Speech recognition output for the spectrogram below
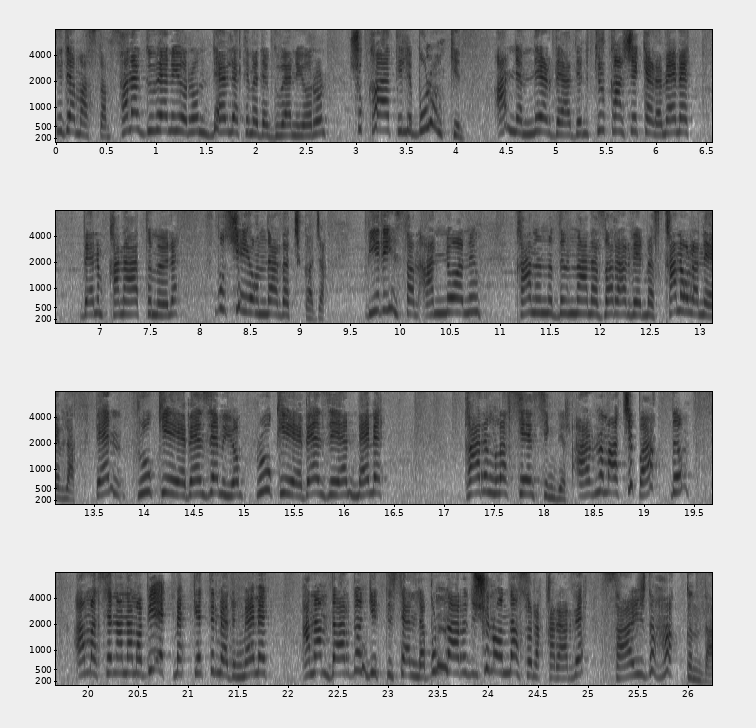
Didem Aslan sana güveniyorum devletime de güveniyorum. Şu katili bulun ki annem neredeydi Türkan Şeker'le Mehmet benim kanaatim öyle. Bu şey onlarda çıkacak. Bir insan annenin kanını tırnağına zarar vermez. Kan olan evlat. Ben Rukiye'ye benzemiyorum. Rukiye'ye benzeyen Mehmet karınla sensindir. Arnımı açıp baktım ama sen anama bir ekmek getirmedin Mehmet. Anam dargın gitti seninle. Bunları düşün ondan sonra karar ver. Sacide hakkında.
